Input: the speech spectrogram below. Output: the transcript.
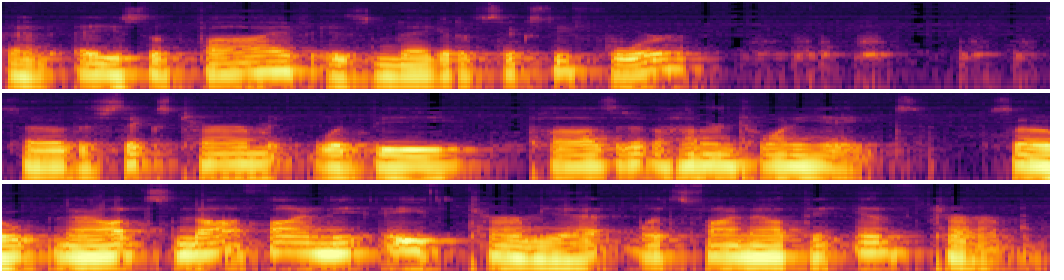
and a sub 5 is negative 64. So the sixth term would be positive 128. So now let's not find the eighth term yet. Let's find out the nth term.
